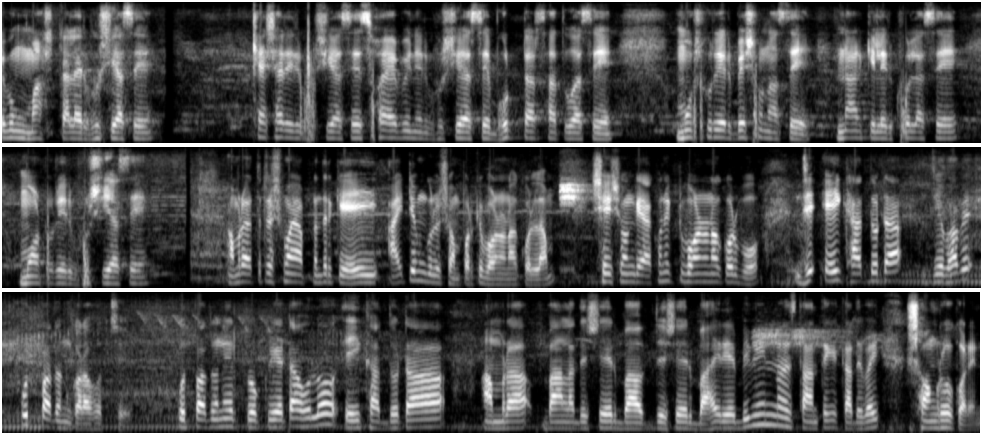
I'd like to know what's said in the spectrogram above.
এবং মাসকালের ভুসি আছে, খেসারির ভুসি আছে, সয়াবিনের ভুসি আছে, ভুট্টার ছাতু আছে, মসুরের বেসন আছে, নারকেলের খোল আছে, মটরের ভুসি আছে। আমরা এতটা সময় আপনাদেরকে এই আইটেমগুলো সম্পর্কে বর্ণনা করলাম। সেই সঙ্গে এখন একটু বর্ণনা করব যে এই খাদ্যটা যেভাবে উৎপাদন করা হচ্ছে। উৎপাদনের প্রক্রিয়াটা হলো, এই খাদ্যটা আমরা বাংলাদেশের বা দেশের বাইরের বিভিন্ন স্থান থেকে কাদের ভাই সংগ্রহ করেন।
